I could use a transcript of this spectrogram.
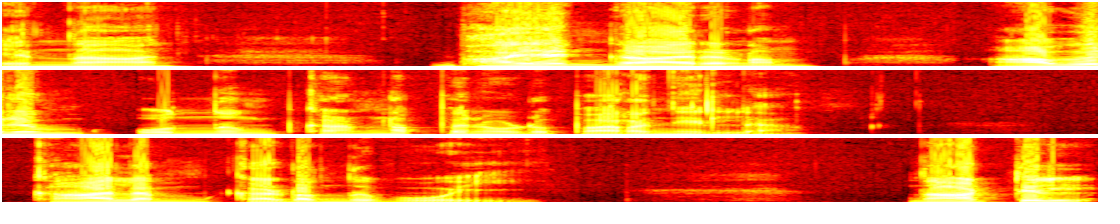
എന്നാൽ ഭയം കാരണം അവരും ഒന്നും കണ്ണപ്പനോട് പറഞ്ഞില്ല. കാലം കടന്നുപോയി. നാട്ടിൽ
